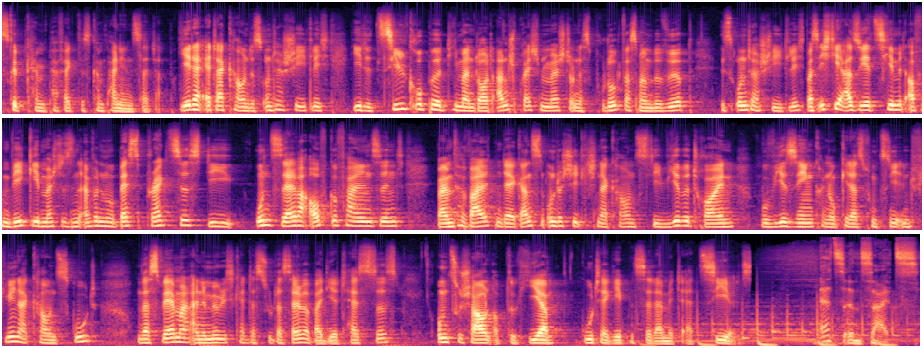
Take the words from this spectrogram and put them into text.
es gibt kein perfektes Kampagnen-Setup. Jeder Ad-Account ist unterschiedlich, jede Zielgruppe, die man dort ansprechen möchte und das Produkt, was man bewirbt, ist unterschiedlich. Was ich dir also jetzt hier mit auf den Weg geben möchte, sind einfach nur Best Practices, die uns selber aufgefallen sind beim Verwalten der ganzen unterschiedlichen Accounts, die wir betreuen, wo wir sehen können, okay, das funktioniert in vielen Accounts gut und das wäre mal eine Möglichkeit, dass du das selber bei dir testest, um zu schauen, ob du hier gute Ergebnisse damit erzielst. Ads Insights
